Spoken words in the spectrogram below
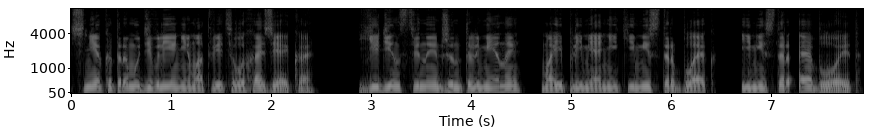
С некоторым удивлением ответила хозяйка. Единственные джентльмены – мои племянники мистер Блэк и мистер Эблоид.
